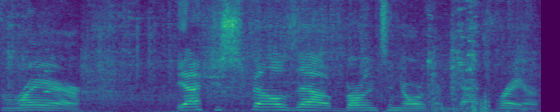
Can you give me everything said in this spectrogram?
rare. It actually spells out Burlington Northern. That's rare.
